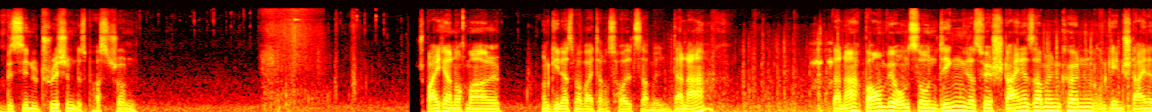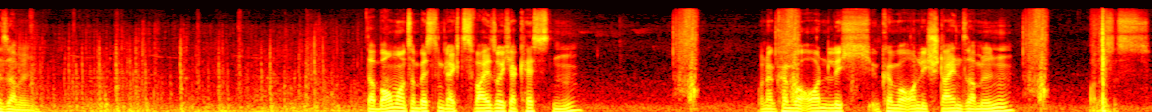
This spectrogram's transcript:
Ein bisschen Nutrition, das passt schon. Speichern nochmal und gehen erstmal weiteres Holz sammeln. Danach? Danach bauen wir uns so ein Ding, dass wir Steine sammeln können und gehen Steine sammeln. Da bauen wir uns am besten gleich zwei solcher Kästen. Und dann können wir ordentlich, können wir ordentlich Stein sammeln. Boah, das ist...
